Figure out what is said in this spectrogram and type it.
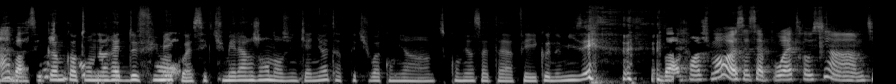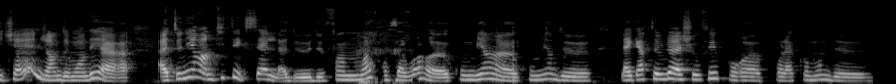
Ah Euh, bah c'est comme quand on arrête de fumer, ouais. quoi. C'est que tu mets l'argent dans une cagnotte, après tu vois combien, combien ça t'a fait économiser. Bah, franchement, ça, ça pourrait être aussi un, petit challenge, hein, demander à, à tenir un petit Excel là, de, de fin de mois pour savoir combien, combien de la carte bleue a chauffé pour, pour la commande de,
